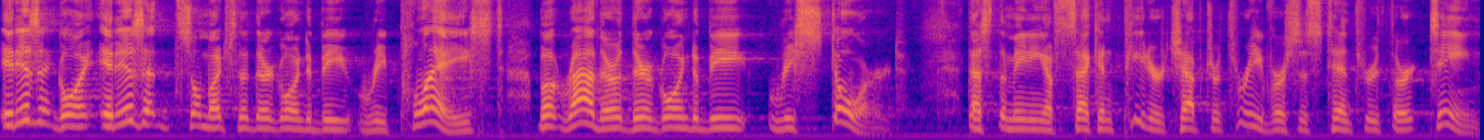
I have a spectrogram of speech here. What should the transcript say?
It isn't, going, it isn't so much that they're going to be replaced, but rather they're going to be restored. That's the meaning of 2 Peter chapter 3 verses 10 through 13.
